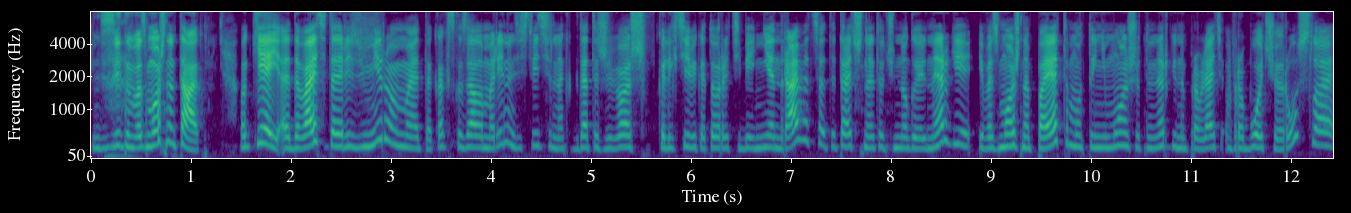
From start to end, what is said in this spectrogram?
Действительно, возможно, так. Окей, э, давайте тогда резюмируем это. Как сказала Марина, действительно, когда ты живешь в коллективе, который тебе не нравится, ты тратишь на это очень много энергии, и, возможно, поэтому ты не можешь эту энергию направлять в рабочее русло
